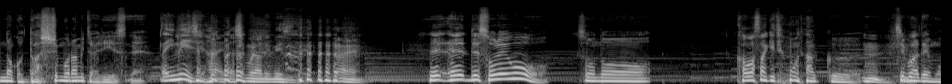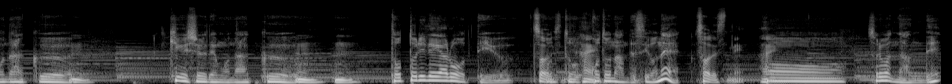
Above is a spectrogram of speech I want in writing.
なんかダッシュ村みたいでいいですね。イメージ。はいダッシュ村のイメージで、はい、ででそれをその川崎でもなく、うん、千葉でもなく、うん、九州でもなく、うん、鳥取でやろうっていうそうですね、はい、ことなんですよね。そうですね。はい。それはなんで？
